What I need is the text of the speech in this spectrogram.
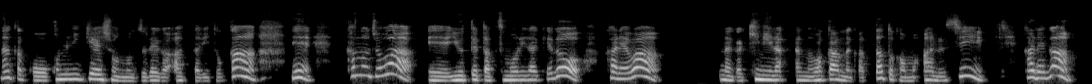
なんかこう、コミュニケーションのズレがあったりとか、で、彼女は、えー、言ってたつもりだけど、彼は、なんか気にな、あの、わかんなかったとかもあるし、彼が、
